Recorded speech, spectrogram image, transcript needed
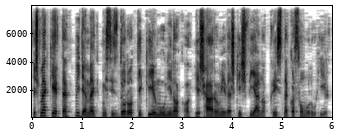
és megkérte, vigye meg Mrs. Dorothy Kilmooney-nak és három éves kisfiának Chrisnek a szomorú hírt.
